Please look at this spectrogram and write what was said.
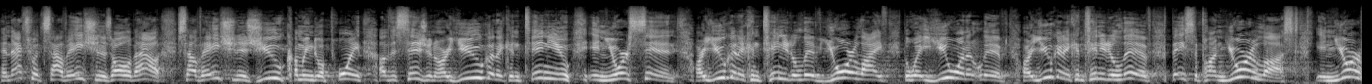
And that's what salvation is all about. Salvation is you coming to a point of decision. Are you going to continue in your sin? Are you going to continue to live your life the way you want it lived? Are you going to continue to live based upon your lust, in your,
